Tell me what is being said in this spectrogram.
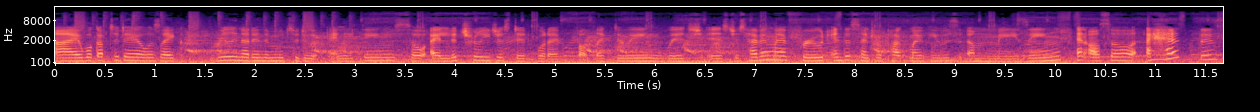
I woke up today, I was like really not in the mood to do anything. So I literally just did what I felt like doing, which is just having my fruit in the Central Park. My view is amazing. And also I had this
